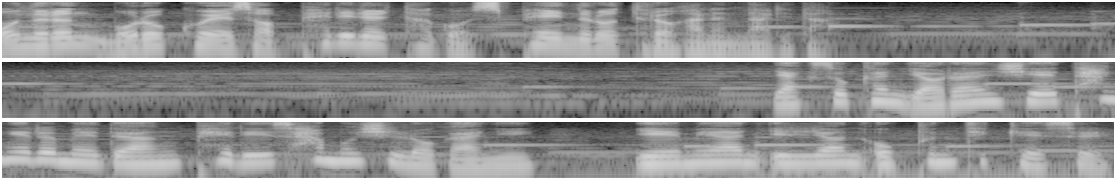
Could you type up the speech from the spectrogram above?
오늘은 모로코에서 페리를 타고 스페인으로 들어가는 날이다. 약속한 11시에 탕헤르메드앙 페리 사무실로 가니 예매한 1년 오픈 티켓을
